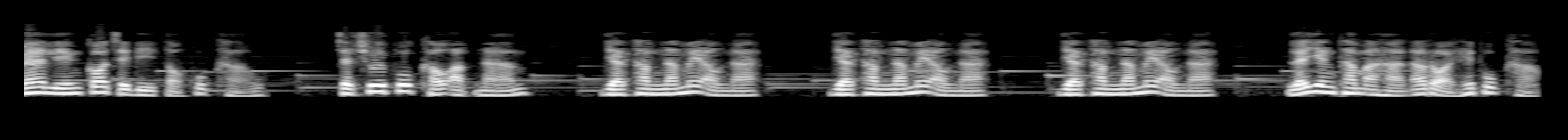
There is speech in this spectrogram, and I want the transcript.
แม่เลี้ยงก็ใจดีต่อพวกเขา จะช่วยพวกเขาอาบน้ำอย่าทำน้ำไม่เอานะ อย่าทำน้ำไม่เอานะ อย่าทำน้ำไม่เอานะ และยังทำอาหารอร่อยให้พวกเขา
